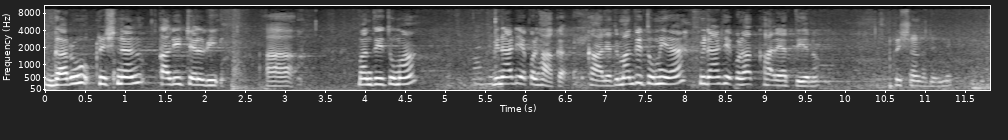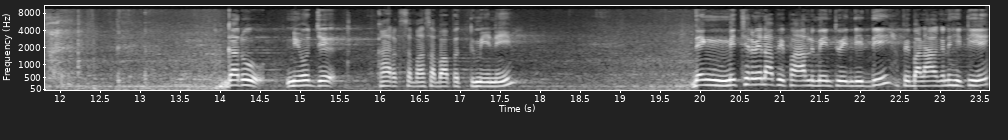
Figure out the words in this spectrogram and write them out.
ගරු ක්‍රිෂ්ණන් කලි චෙල්වි මන්ත්‍රීතුමා විනාඩි එකොළහක කාලයට මන්ත්‍රීතුමිය විනාඩි එකොළහක් කාලයක් තියෙනවා. ක්‍රිෂ්ණන්ට දෙන්නේ. ගරු නියෝජ්‍ය කාරක සභා සභාපතිතුමියනේ දැන් මෙච්චර වෙලා අපි පාර්ලිමේන්තුවේ ඉඳිද්දී අපි බලාගෙන හිටියේ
